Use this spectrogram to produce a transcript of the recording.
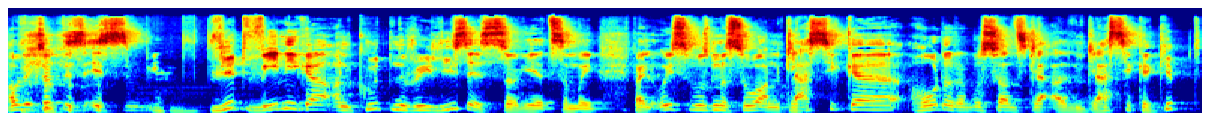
aber wie gesagt, es, es wird weniger an guten Releases, sage ich jetzt einmal. Weil alles, was man so an Klassiker hat oder was es an Klassiker gibt,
